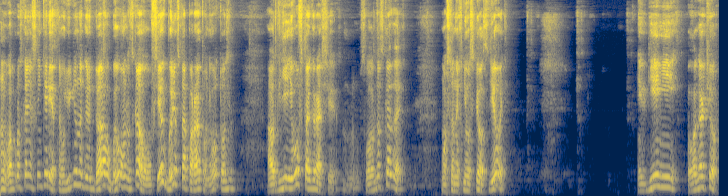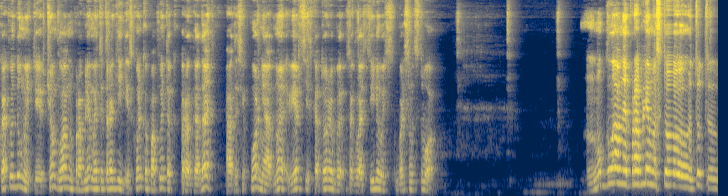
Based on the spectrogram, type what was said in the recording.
Ну, вопрос, конечно, интересный. У Юдина говорит, да, был, он сказал, у всех были фотоаппараты, у него тоже. А вот где его фотографии, ну, сложно сказать. Может, он их не успел сделать? Евгений Логачев, как вы думаете, в чем главная проблема этой трагедии? Сколько попыток разгадать, а до сих пор ни одной версии, с которой бы согласилось большинство? Ну, главная проблема, что тут э,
